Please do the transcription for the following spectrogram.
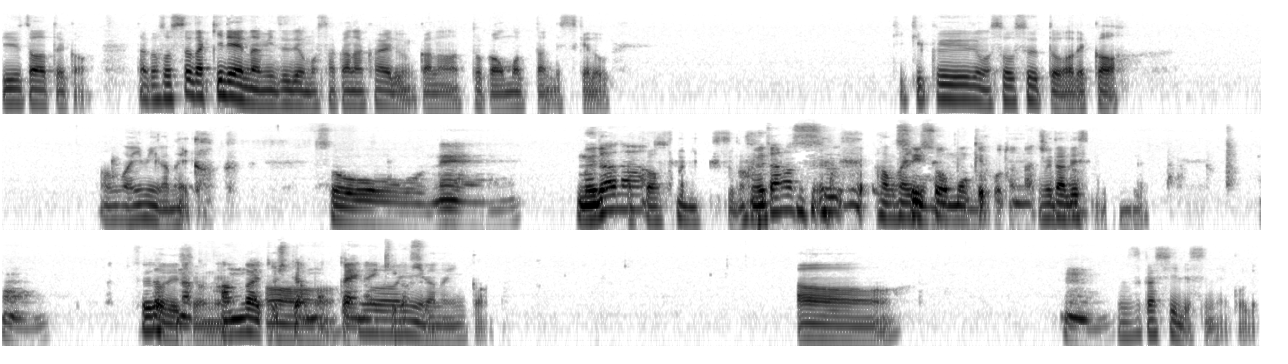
フィルターというか、なんかそしたら綺麗な水でも魚飼えるんかなとか思ったんですけど、結局、でもそうするとあれか。あんま意味がないか。そうね。無駄アなクア、ポニックスの。無駄なす あんまり水槽を設けることになっちゃう。無駄ですね。うん。それだとなんそうですよね。か考えとしてはもったいない気あ意味が。ないんか。あうん。あ、難しいですね、これ。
